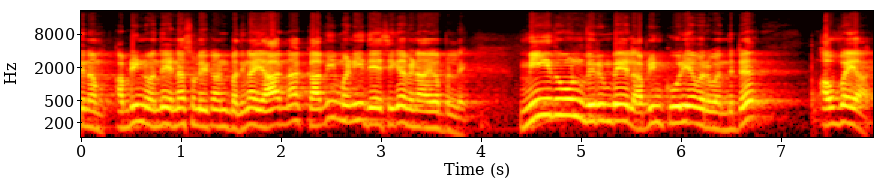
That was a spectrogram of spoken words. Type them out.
தினம் அப்படின்னு வந்து என்ன சொல்லியிருக்காங்கன்னு பார்த்தீங்கன்னா யாருன்னா கவிமணி தேசிக விநாயக பிள்ளை. மீதூன் விரும்பேல் அப்படின்னு கூறியவர் வந்துட்டு ஔவையார்.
